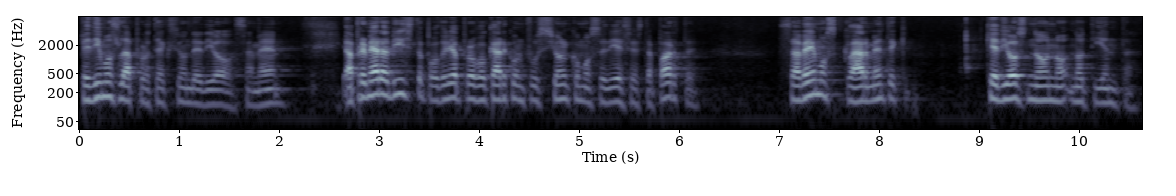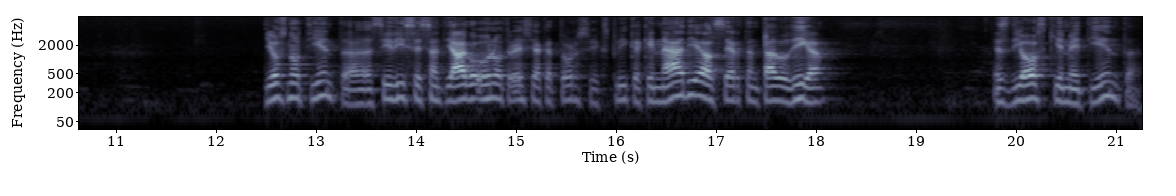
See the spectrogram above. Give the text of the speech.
Pedimos la protección de Dios, amén. A primera vista podría provocar confusión como se dice esta parte. Sabemos claramente que Dios no, no, no tienta. Dios no tienta, así dice Santiago 1, 13 a 14, explica que nadie al ser tentado diga, es Dios quien me tienta,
